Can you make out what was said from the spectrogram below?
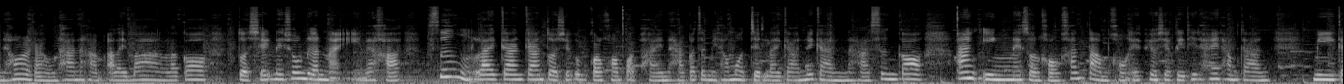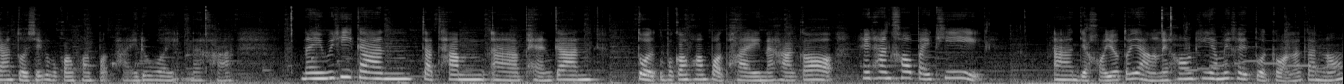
ในห้องบริการของท่านนะคะอะไรบ้าง แล้วก็ตรวจเช็คในช่วงเดือนไหนนะคะ ซึ่งรายการการตรวจเช็คอุปกรณ์ความปลอดภัยนะคะ ก็จะมีทั้งหมด 7 รายการด้วยกันนะคะ ซึ่งก็อ้างอิงในส่วนของขั้นต่ำของ FPL Checklist ที่ให้ทำการมีการตรวจเช็คอุปกรณ์ความปลอดภัยด้วยนะคะ ในวิธีการจัดทำแผนการ ตรวจอุปกรณ์ความปลอดภัยนะคะ ก็ให้ท่านเข้าไปที่อ่าเดี๋ยวขอยกตัวอย่างในห้องที่ยังไม่เคยตรวจก่อนแล้วกันเนาะ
